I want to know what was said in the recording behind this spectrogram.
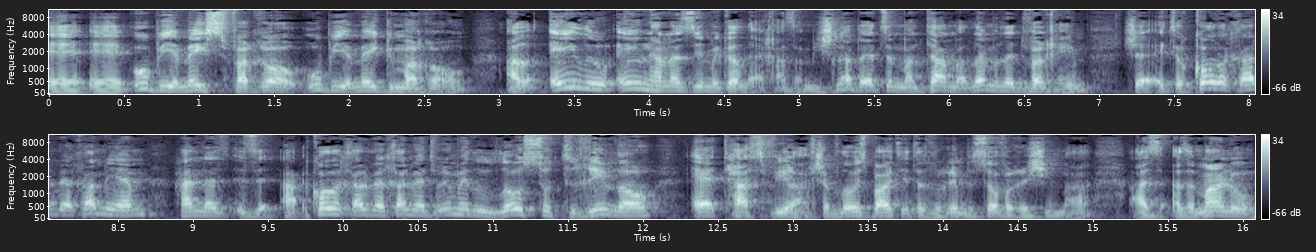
אה, אה, ובימי ספרו ובימי גמרו, על אלו אין הנזיר מגלח. אז המשנה בעצם מנתה מלא מלא דברים, שאצל כל אחד ואחד מהם, הנז... כל אחד ואחד מהדברים האלו לא סותרים לו את הספירה. עכשיו, לא הסברתי את הדברים בסוף הרשימה, אז, אז אמרנו,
